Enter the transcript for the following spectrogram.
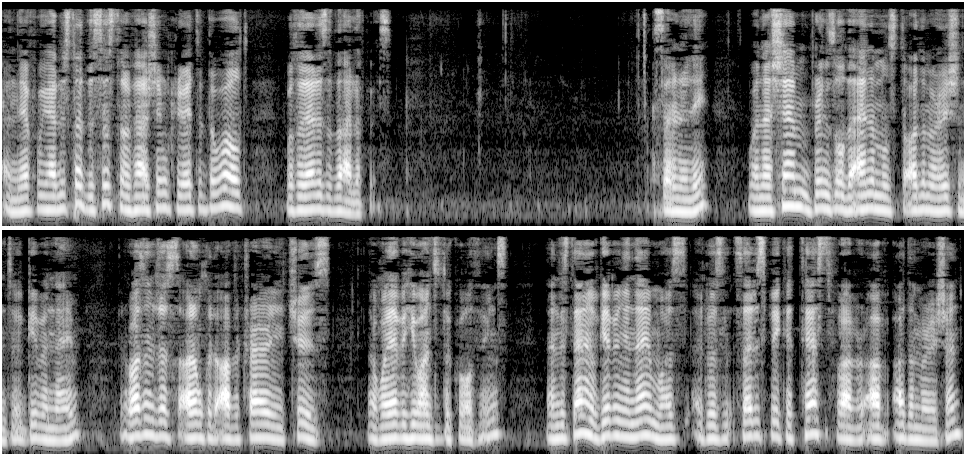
and therefore he understood the system of how Hashem created the world with the letters of the Aleph Similarly, when Hashem brings all the animals to Adam Arishon to give a name, it wasn't just Adam could arbitrarily choose like whatever he wanted to call things. The understanding of giving a name was, it was, so to speak, a test for Adam Rishon.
